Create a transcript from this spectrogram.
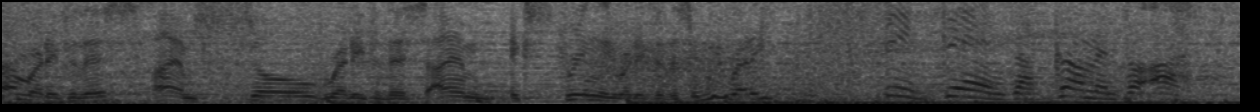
I'm ready for this. I am so ready for this. I am extremely ready for this. Are we ready? Big things are coming for us.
